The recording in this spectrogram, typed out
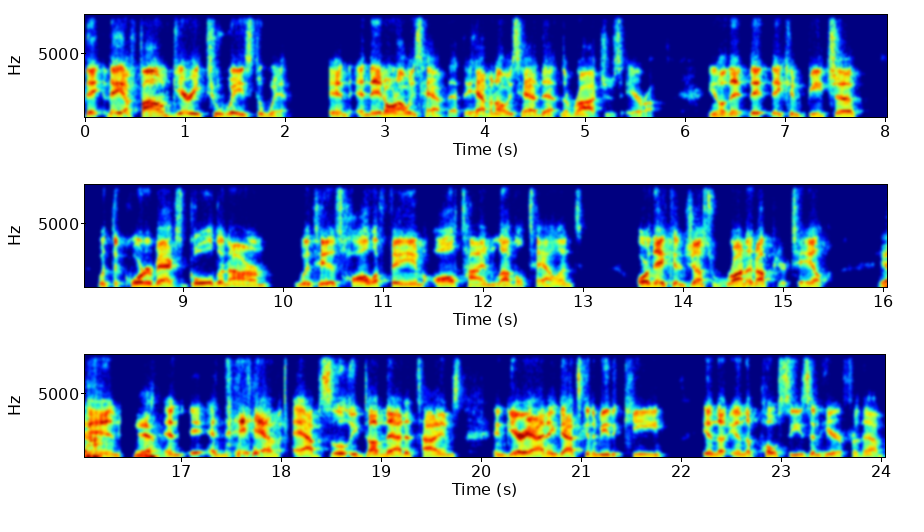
they they have found Gary two ways to win, and and they don't always have that. They haven't always had that in the Rodgers era. You know they they, they can beat you with the quarterback's golden arm with his Hall of Fame all time level talent, or they can just run it up your tail. Yeah. And yeah. And they, and they have absolutely done that at times. And Gary, I think that's going to be the key in the in the postseason here for them.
